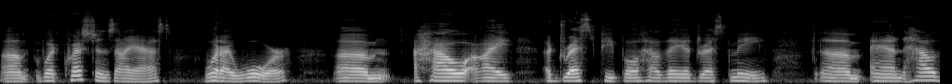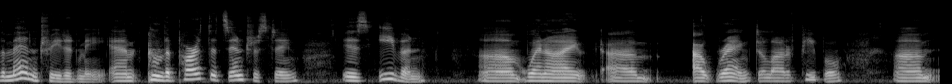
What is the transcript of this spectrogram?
Um, what questions I asked, what I wore, um, how I addressed people, how they addressed me, um, and how the men treated me. And the part that's interesting is even um, when I um, outranked a lot of people, um,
